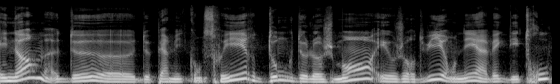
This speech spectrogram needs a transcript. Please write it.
énorme de, euh, de permis de construire, donc de logements. Et aujourd'hui, on est avec des trous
